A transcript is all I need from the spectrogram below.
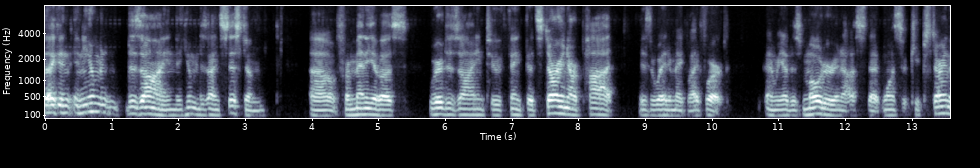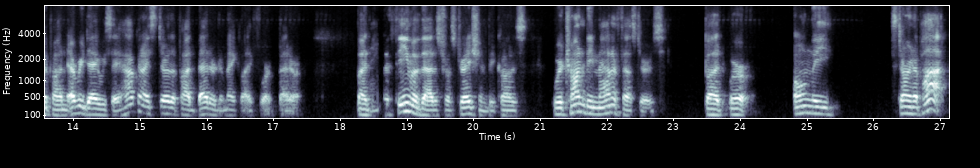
Like in, in human design, the human design system, uh, for many of us, we're designed to think that stirring our pot is the way to make life work and we have this motor in us that wants to keep stirring the pot. And every day we say, how can I stir the pot better to make life work better? But right. the theme of that is frustration because we're trying to be manifestors, but we're only stirring a pot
